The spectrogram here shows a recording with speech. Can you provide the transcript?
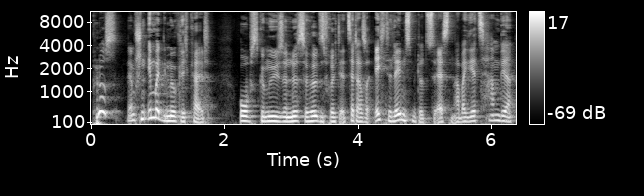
Plus, wir haben schon immer die Möglichkeit, Obst, Gemüse, Nüsse, Hülsenfrüchte etc., so echte Lebensmittel zu essen. Aber jetzt haben wir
